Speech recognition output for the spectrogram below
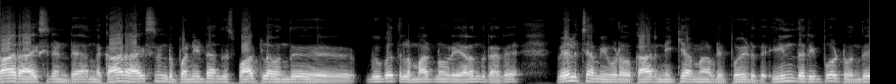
கார் ஆக்சிடெண்ட்டு அந்த கார் ஆக்சிடெண்ட் பண்ணிவிட்டு அந்த ஸ்பாட்டில் வந்து விபத்தில் மாட்டினவர் இறந்துட்டாரு. வேலுச்சாமியோட கார் நிற்காம அப்படியே போயிடுது. இந்த ரிப்போர்ட் வந்து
